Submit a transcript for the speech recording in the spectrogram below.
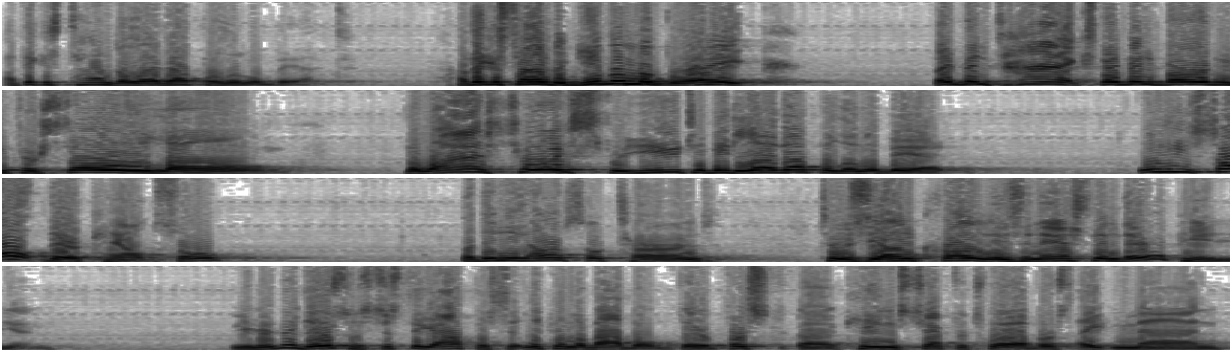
I think it's time to let up a little bit. I think it's time to give them a break. They've been taxed. They've been burdened for so long. The wise choice for you to be let up a little bit. Well, he sought their counsel, but then he also turned to his young cronies and asked them their opinion. You remember this was just the opposite. Look in the Bible there, First uh, Kings chapter 12, verse 8 and 9.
